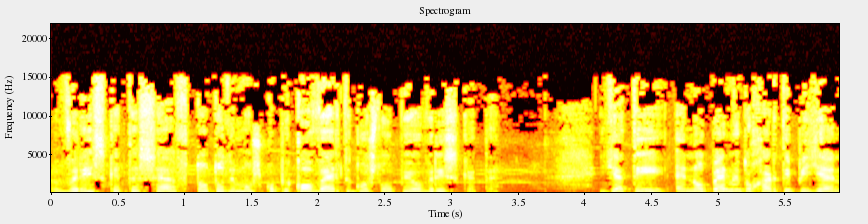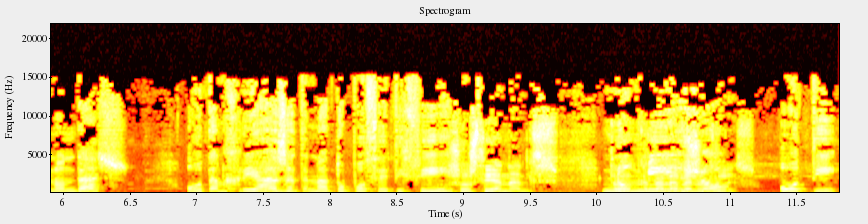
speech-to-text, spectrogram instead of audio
βρίσκεται σε αυτό το δημοσκοπικό βέρτιγκο στο οποίο βρίσκεται. Γιατί ενώ παίρνει το χαρτί πηγαίνοντας, όταν χρειάζεται να τοποθετηθεί, Σωστή ανάλυση. Το καταλαβαίνω νομίζω τι λες. ότι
